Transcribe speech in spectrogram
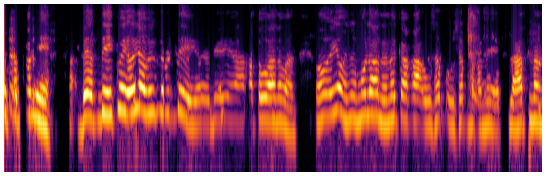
Usap kami. Ah, Birthday ko eh. Oh, yeah, birthday. Oh, di, nakakatuwa naman. Oh, yun. Mula no, nagkakausap-usap na kami. At lahat ng,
